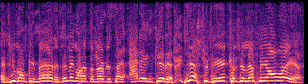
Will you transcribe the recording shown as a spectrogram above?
and you're gonna be mad and then they're gonna have the nerve to say, I didn't get it. Yes, you did, because you left me on read.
